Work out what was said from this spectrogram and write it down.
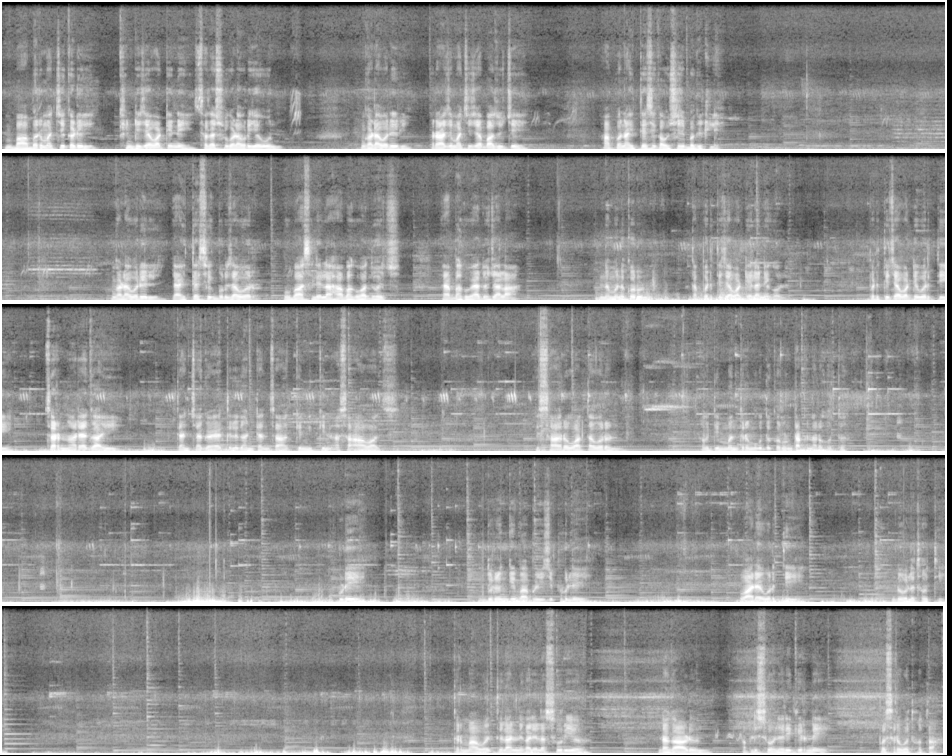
बाबरमाचीकडील खिंडीच्या वाटेने सदाशिवगडावर येऊन गडावरील राजमाचीच्या बाजूचे आपण ऐतिहासिक अवशेष बघितले. गडावरील या ऐतिहासिक बुरुजावर उभा असलेला हा भगवा ध्वज या भगव्या ध्वजाला नमन करून आता परतीच्या वाटेला निघालो परतीच्या वाटेवरती चरणाऱ्या गायी त्यांच्या गळ्यातील घंट्यांचा किनकिन असा आवाज हे सारं वातावरण अगदी मंत्रमुग्ध करून टाकणारं होतं. पुढे दुरंगी बाभळीची फुले वाऱ्यावरती डोलत होती. तर मावळतीला निघालेला सूर्य ढगाआडून आपली सोनेरी किरणे पसरवत होता.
